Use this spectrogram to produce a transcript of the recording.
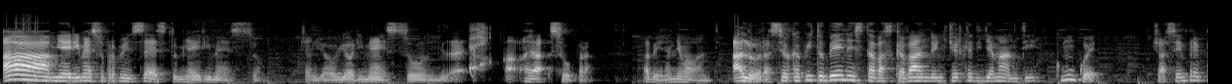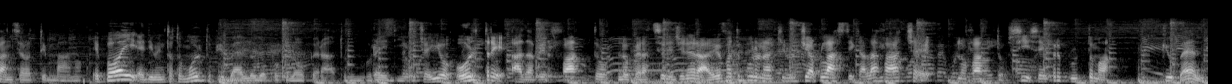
Ah, mi hai rimesso proprio in sesto, mi hai rimesso. Cioè, gli ho, gli ho rimesso eh, eh, sopra. Va bene, andiamo avanti. Allora, se ho capito bene, stava scavando in cerca di diamanti? Comunque, C'ha sempre il panzerotto in mano. E poi è diventato molto più bello dopo che l'ho operato, vorrei dire. Cioè io oltre ad aver fatto l'operazione generale, ho fatto pure una chirurgia plastica alla faccia e l'ho fatto, sì, sempre brutto, ma più bello.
